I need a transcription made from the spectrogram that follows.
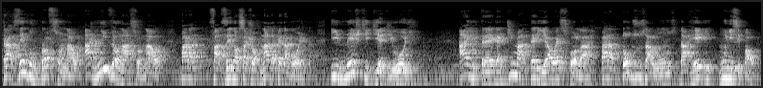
trazendo um profissional a nível nacional para fazer nossa jornada pedagógica e neste dia de hoje, a entrega de material escolar para todos os alunos da rede municipal.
